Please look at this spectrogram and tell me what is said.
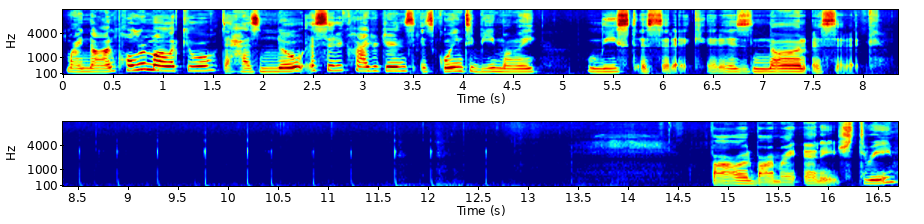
my nonpolar molecule that has no acidic hydrogens is going to be my least acidic. It is non-acidic. Followed by my NH3,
